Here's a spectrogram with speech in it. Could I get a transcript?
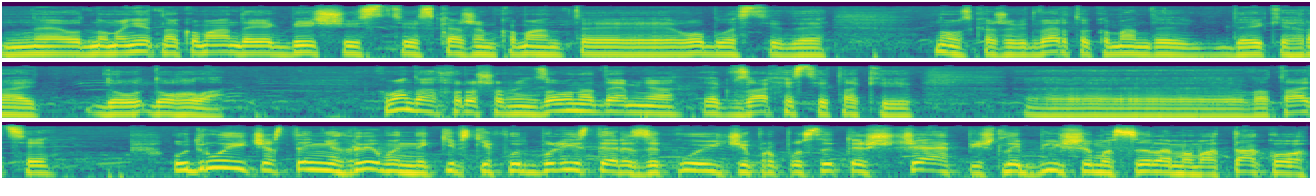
Не одноманітна команда, як більшість, скажімо, команд е, області, де, ну, скажу відверто, команди деякі грають до, до гола. Команда хорошо організована демня, як в захисті, так і е, в атаці. У другій частині гри винниківські футболісти, ризикуючи пропустити ще, пішли більшими силами в атаку.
